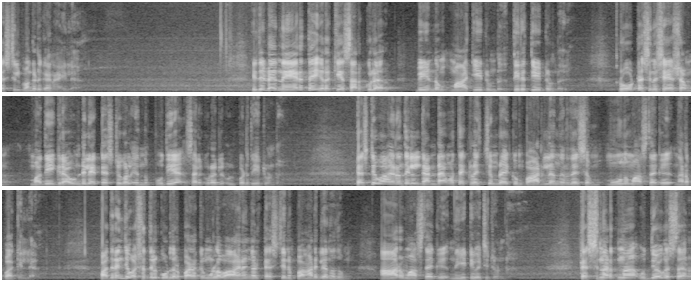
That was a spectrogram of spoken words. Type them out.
ടെസ്റ്റിൽ പങ്കെടുക്കാനായില്ല. ഇതിനിടെ നേരത്തെ ഇറക്കിയ സർക്കുലർ വീണ്ടും മാറ്റിയിട്ടുണ്ട് തിരുത്തിയിട്ടുണ്ട്. റോഡ് ടെസ്റ്റിന് ശേഷം മതി ഗ്രൗണ്ടിലെ ടെസ്റ്റുകൾ എന്ന് പുതിയ സർക്കുലറിൽ ഉൾപ്പെടുത്തിയിട്ടുണ്ട്. ടെസ്റ്റ് വാഹനത്തിൽ രണ്ടാമത്തെ ക്ലച്ചും ബ്രേക്കും പാടില്ലെന്ന നിർദ്ദേശം മൂന്ന് മാസത്തേക്ക് നടപ്പാക്കില്ല. പതിനഞ്ച് വർഷത്തിൽ കൂടുതൽ പഴക്കമുള്ള വാഹനങ്ങൾ ടെസ്റ്റിന് പാടില്ലെന്നതും ആറു മാസത്തേക്ക് നീട്ടിവെച്ചിട്ടുണ്ട്. ടെസ്റ്റ് നടത്തുന്ന ഉദ്യോഗസ്ഥർ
